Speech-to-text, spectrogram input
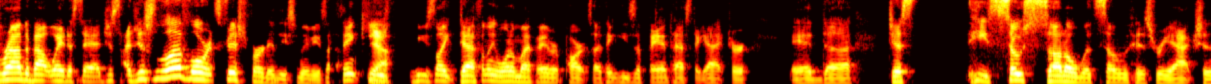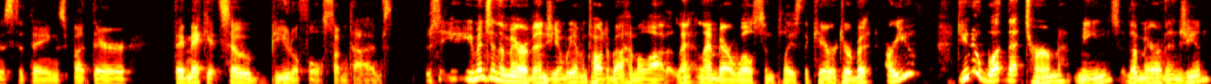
roundabout way to say. I just I just love Laurence Fishburne in these movies. I think he's Yeah. he's like definitely one of my favorite parts. I think he's a fantastic actor, and uh, just he's so subtle with some of his reactions to things, but they're they make it so beautiful sometimes. You you mentioned the Merovingian. We haven't talked about him a lot. But Lambert Wilson plays the character. But are you? Do you know what that term means? The Merovingian.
